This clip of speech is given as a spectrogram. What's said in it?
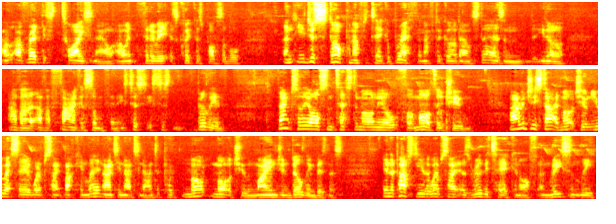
I've read this twice now. I went through it as quick as possible, and you just stop and have to take a breath and have to go downstairs and you know have a have a fag or something. It's just it's just brilliant. Thanks for the awesome testimonial for MotoTune. I originally started MotoTune USA website back in late 1999 to promote MotoTune, my engine building business. In the past year, the website has really taken off, and recently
